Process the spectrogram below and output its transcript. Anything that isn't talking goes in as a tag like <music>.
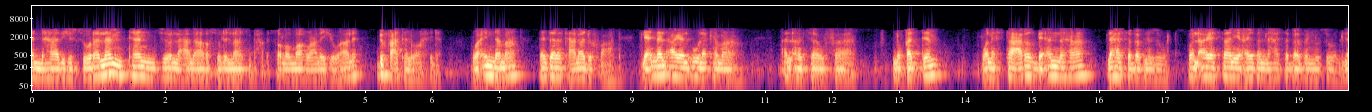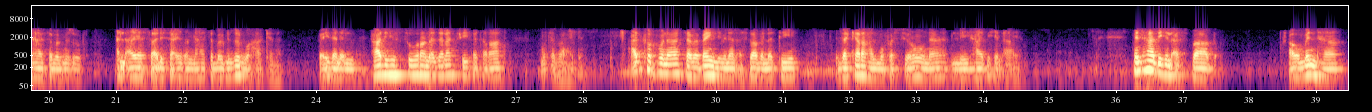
أن هذه السورة لم تنزل على رسول الله صلى الله عليه وآله دفعة واحدة وإنما نزلت على دفعات. لأن الآية الأولى كما الآن سوف نقدم ونستعرض بأنها لها سبب نزول. والآية الثانية أيضا لها سبب النزول لها سبب نزول. الآية الثالثة أيضا لها سبب نزول وهكذا. فإذا ال... هذه السورة نزلت في فترات متباعدة. أذكر هنا سببين من الأسباب التي ذكرها المفسرون لهذه الآية. من هذه الأسباب أو منها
